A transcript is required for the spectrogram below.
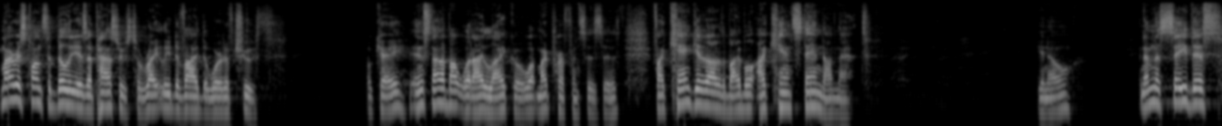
my responsibility as a pastor is to rightly divide the word of truth. Okay? And it's not about what I like or what my preferences is. If I can't get it out of the Bible, I can't stand on that. You know? And I'm going to say this,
